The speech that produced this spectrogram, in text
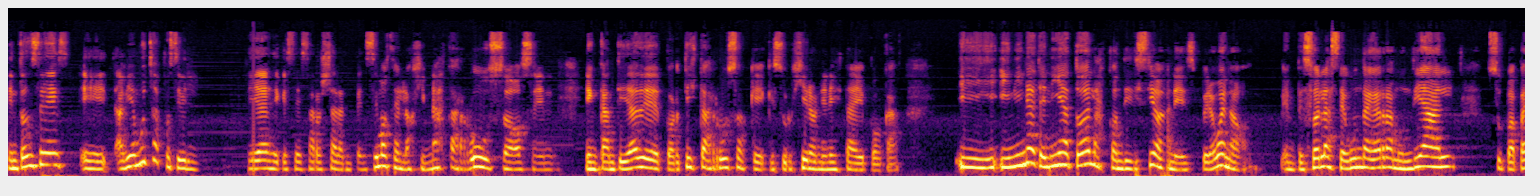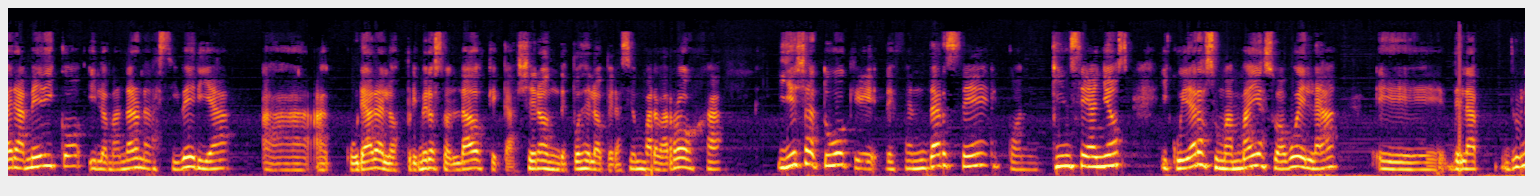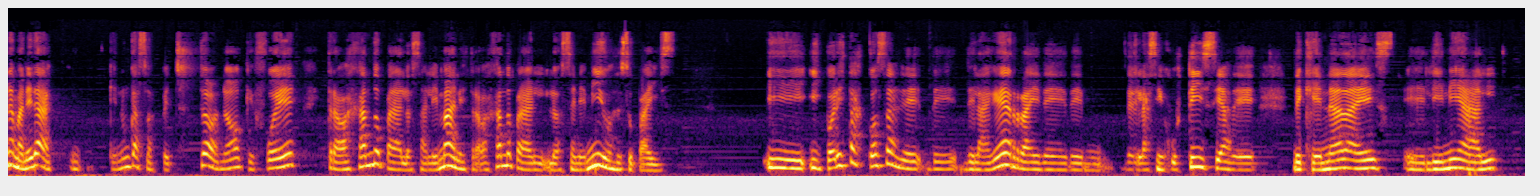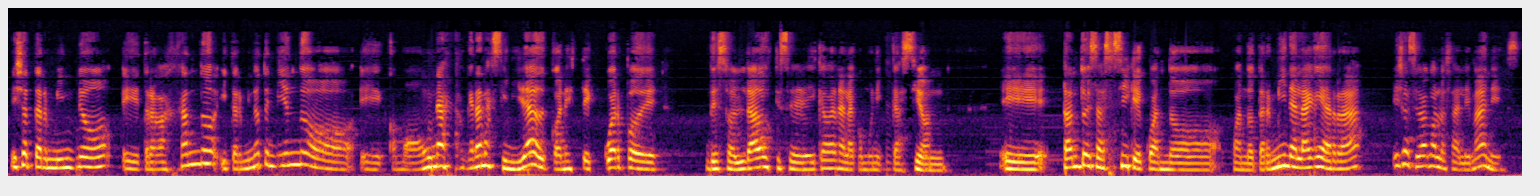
Entonces, eh, había muchas posibilidades de que se desarrollaran. Pensemos en los gimnastas rusos, en, cantidad de deportistas rusos que, surgieron en esta época. Y, Nina tenía todas las condiciones, pero bueno, empezó la Segunda Guerra Mundial, su papá era médico y lo mandaron a Siberia a, a, curar a los primeros soldados que cayeron después de la Operación Barbarroja. Y ella tuvo que defenderse con 15 años y cuidar a su mamá y a su abuela eh, de, la, de una manera que nunca sospechó, ¿no? Que fue trabajando para los alemanes, trabajando para los enemigos de su país. Y, por estas cosas de, la guerra y de, las injusticias, de, que nada es eh, lineal, ella terminó eh, trabajando y terminó teniendo eh, como una gran afinidad con este cuerpo de, soldados que se dedicaban a la comunicación. tanto es así que cuando, cuando termina la guerra, ella se va con los alemanes.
